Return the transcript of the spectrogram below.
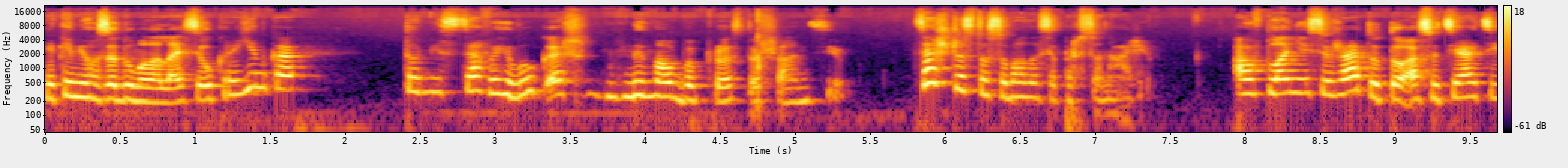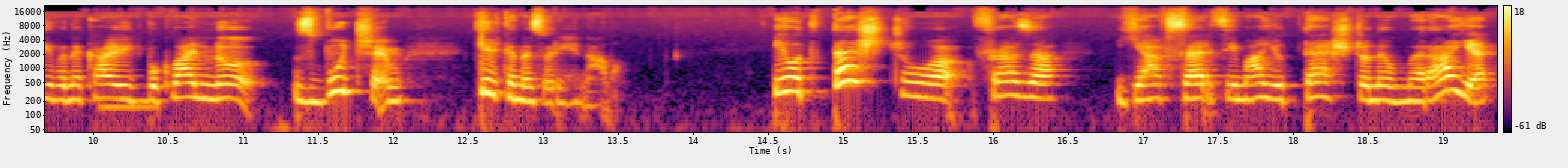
яким його задумала Леся Українка, то місцевий Лукаш не мав би просто шансів. Це що стосувалося персонажів. А в плані сюжету, то асоціації виникають буквально з будь-чим, тільки не з оригіналом. І от те, що фраза Я в серці маю те, що не вмирає,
